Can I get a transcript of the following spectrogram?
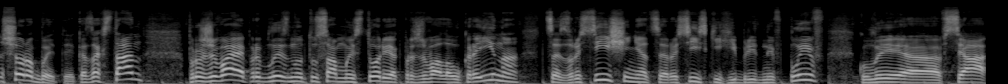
що робити? Казахстан проживає приблизно ту саму історію, як проживала Україна. Це зросійщення, це російський гібридний вплив, коли е, вся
